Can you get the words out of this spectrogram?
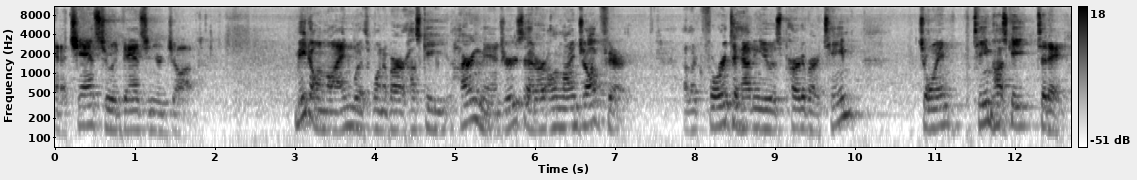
and a chance to advance in your job. Meet online with one of our Husky hiring managers at our online job fair. I look forward to having you as part of our team. Join Team Husky today.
